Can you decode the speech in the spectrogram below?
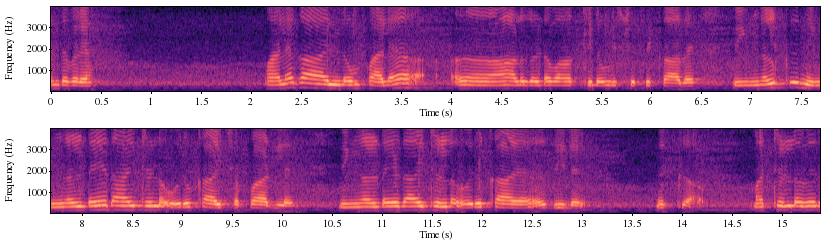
എന്താ പറയുക പല കാലിലും പല ആളുകളുടെ വാക്കിലും വിശ്വസിക്കാതെ നിങ്ങൾക്ക് നിങ്ങളുടേതായിട്ടുള്ള ഒരു കാഴ്ചപ്പാടിൽ നിങ്ങളുടേതായിട്ടുള്ള ഒരു ഇതിൽ നിൽക്കുക. മറ്റുള്ളവർ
